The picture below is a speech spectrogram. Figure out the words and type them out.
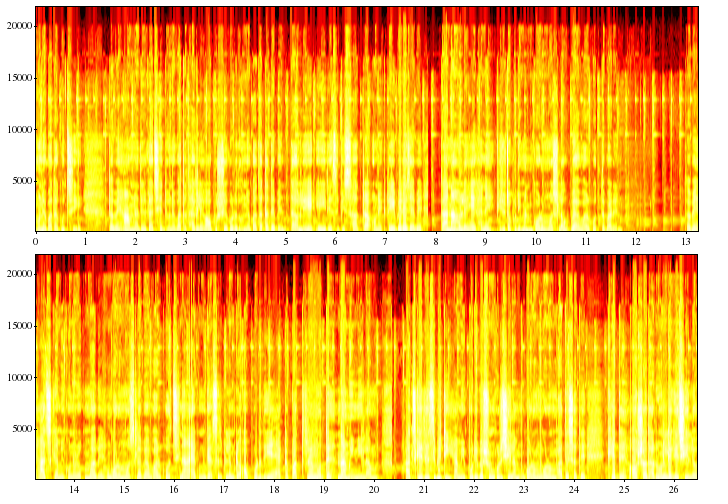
ধনে পাতা কুচি। তবে আপনাদের কাছে ধনে পাতা থাকলে অবশ্যই করে ধনে পাতাটা দেবেন, তাহলে এই রেসিপির স্বাদটা অনেকটাই বেড়ে যাবে। তা না হলে এখানে কিছুটা পরিমাণ গরম মশলাও ব্যবহার করতে পারেন। তবে আজকে আমি কোনো রকমভাবে গরম মশলা ব্যবহার করছি না, এখন গ্যাসের ফ্লেমটা অফ করে দিয়ে একটা পাত্রের মধ্যে নামিয়ে নিলাম। আজকের রেসিপিটি আমি পরিবেশন করেছিলাম গরম গরম ভাতের সাথে। খেতে অসাধারণ লেগেছিল।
